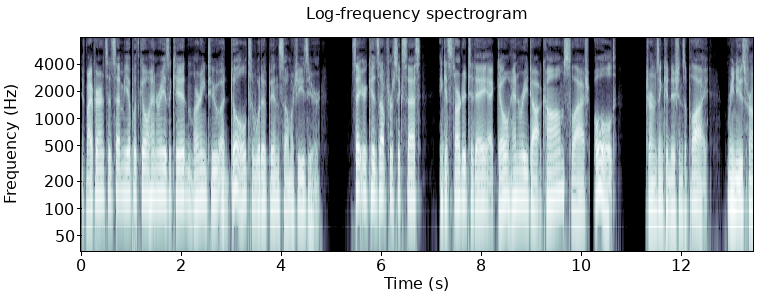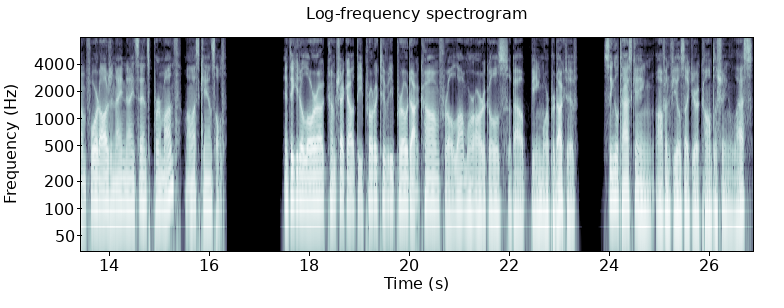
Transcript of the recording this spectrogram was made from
If my parents had set me up with GoHenry as a kid, learning to adult would have been so much easier. Set your kids up for success and get started today at gohenry.com slash old. Terms and conditions apply. Renews from $4.99 per month unless canceled. And thank you to Laura. Come check out the productivitypro.com for a lot more articles about being more productive. Single tasking often feels like you're accomplishing less,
